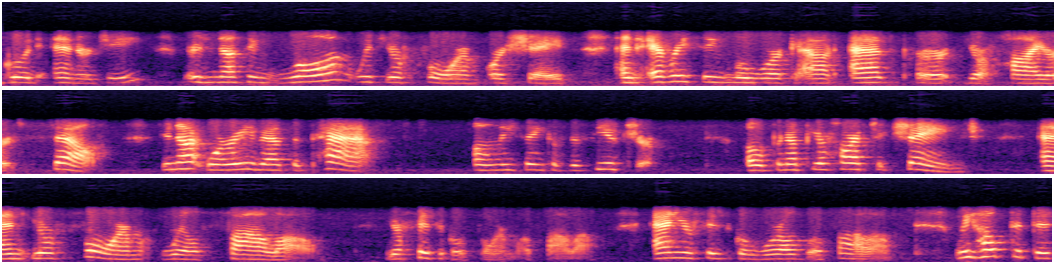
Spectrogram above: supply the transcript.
good energy. There's nothing wrong with your form or shape, and everything will work out as per your higher self. Do not worry about the past, only think of the future. Open up your heart to change, and your form will follow. Your physical form will follow, and your physical world will follow. We hope that this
